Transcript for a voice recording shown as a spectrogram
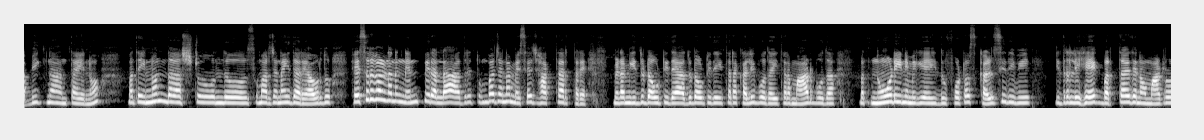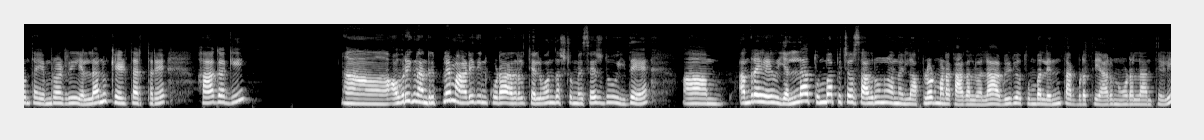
ಅಭಿಜ್ಞಾ ಅಂತ ಏನೋ. ಮತ್ತು ಇನ್ನೊಂದಷ್ಟು ಒಂದು ಸುಮಾರು ಜನ ಇದ್ದಾರೆ ಅವ್ರದ್ದು ಹೆಸರುಗಳು ನನಗೆ ನೆನಪಿರಲ್ಲ, ಆದರೆ ತುಂಬ ಜನ ಮೆಸೇಜ್ ಹಾಕ್ತಾ ಇರ್ತಾರೆ. ಮೇಡಮ್, ಇದು ಡೌಟ್ ಇದೆ, ಅದು ಡೌಟ್ ಇದೆ, ಈ ಥರ ಕಲಿಬೋದಾ, ಈ ಥರ ಮಾಡ್ಬೋದಾ? ಮತ್ತು ನೋಡಿ ನಿಮಗೆ ಇದು ಫೋಟೋಸ್ ಕಳಿಸಿದ್ದೀವಿ ಇದರಲ್ಲಿ ಹೇಗೆ ಬರ್ತಾ ಇದೆ, ನಾವು ಮಾಡಿರೋಂಥ ಎಂಬ್ರಾಯ್ಡ್ರಿ ಎಲ್ಲನೂ ಕೇಳ್ತಾ ಇರ್ತಾರೆ. ಹಾಗಾಗಿ ಅವ್ರಿಗೆ ನಾನು ರಿಪ್ಲೈ ಮಾಡಿದ್ದೀನಿ ಕೂಡ, ಅದರಲ್ಲಿ ಕೆಲವೊಂದಷ್ಟು ಮೆಸೇಜ್ದು ಇದೆ. ಅಂದರೆ ಎಲ್ಲ ತುಂಬ ಪಿಕ್ಚರ್ಸ್ ಆದ್ರೂ ನಾನು ಇಲ್ಲಿ ಅಪ್ಲೋಡ್ ಮಾಡೋಕ್ಕಾಗಲ್ವಲ್ಲ ಆ ವಿಡಿಯೋ ತುಂಬ ಲೆಂತ್ ಆಗಿಬಿಡುತ್ತೆ, ಯಾರೂ ನೋಡಲ್ಲ ಅಂಥೇಳಿ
